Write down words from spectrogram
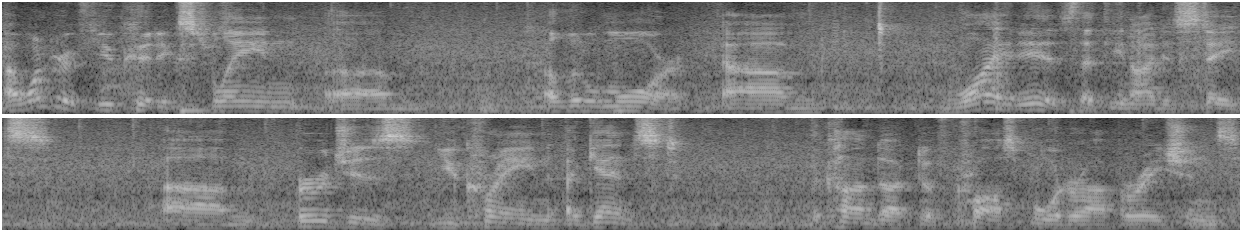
I wonder if you could explain um, a little more um, why it is that the United States um, urges Ukraine against the conduct of cross-border operations.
